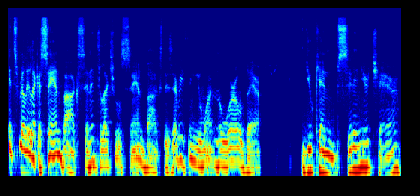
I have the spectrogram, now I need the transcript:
It's really like a sandbox, an intellectual sandbox. There's everything you want in the world there. You can sit in your chair,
